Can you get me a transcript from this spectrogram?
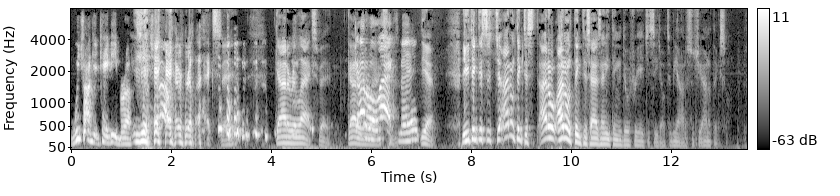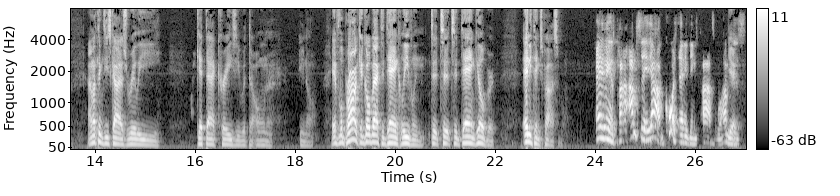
We trying to get KD, bro. Yeah, relax, man. Gotta relax, man. Gotta, Gotta relax. relax, man. Yeah. Do you think this is? I don't think this. I don't. I don't think this has anything to do with free agency, though. To be honest with you, I don't think so. I don't think these guys really get that crazy with the owner. You know, if LeBron could go back to Dan Cleveland to to, to Dan Gilbert, anything's possible. Anything is. Po- I'm saying, yeah, of course, anything's possible. I'm Yeah. just.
